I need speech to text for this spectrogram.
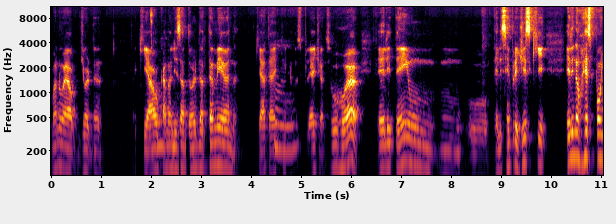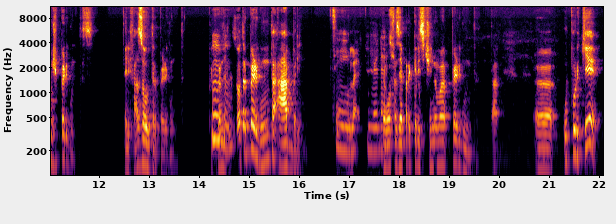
Manuel Jordan, que é o uhum. canalizador da Tameana, que é a técnica uhum. dos Pleiadianos. O Juan, ele tem um, um, um, Ele sempre diz que ele não responde perguntas. Ele faz outra pergunta. Porque uhum. quando ele uhum. faz outra pergunta, abre Sim, o leque. Verdade. Então, eu vou fazer para a Cristina uma pergunta. Tá? Uh, o porquê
